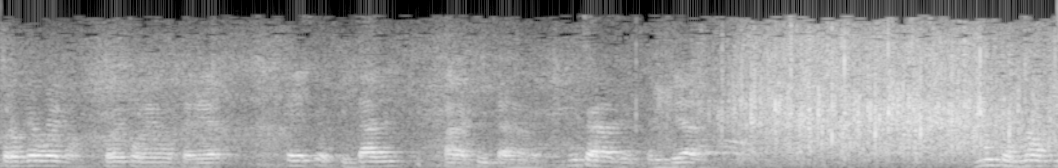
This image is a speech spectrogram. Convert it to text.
Pero qué bueno, hoy podemos tener este hospital para Quintana Roo. Muchas gracias, felicidades. Muchas gracias.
